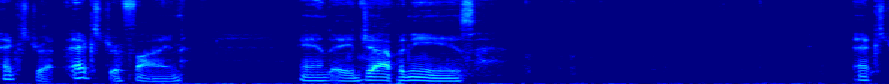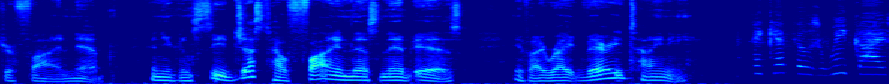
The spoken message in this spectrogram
extra, extra fine and a Japanese extra fine nib. And you can see just how fine this nib is if I write very tiny. They get those weak eyes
